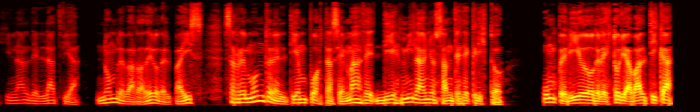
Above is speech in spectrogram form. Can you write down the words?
original de Latvia, nombre verdadero del país, se remonta en el tiempo hasta hace más de 10.000 años antes de Cristo, un período de la historia báltica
